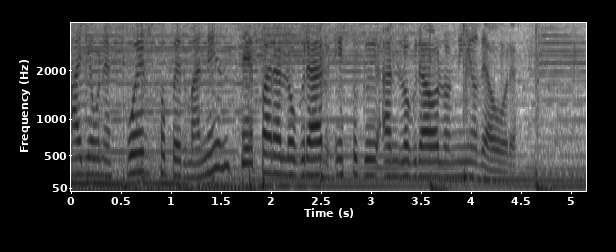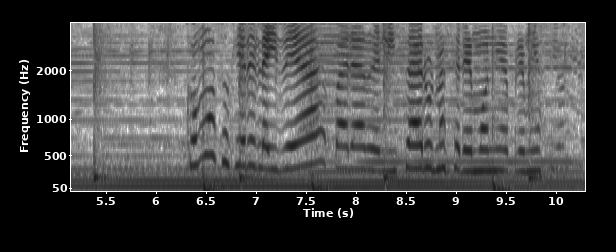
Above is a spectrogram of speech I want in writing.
haya un esfuerzo permanente para lograr esto que han logrado los niños de ahora. ¿Cómo sugiere la idea para realizar una ceremonia de premiación?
